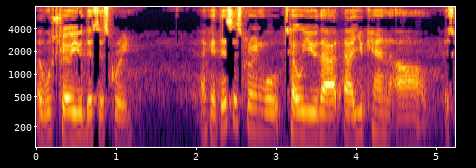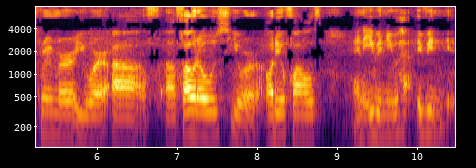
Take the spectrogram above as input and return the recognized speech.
it will show you this screen okay this screen will tell you that uh, you can uh, mirror your uh, uh, photos your audio files and even you even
